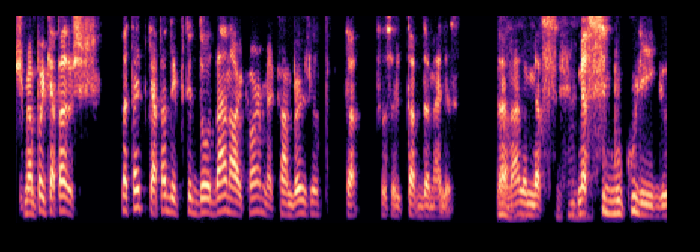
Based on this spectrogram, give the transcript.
je suis même pas capable, je suis peut-être capable d'écouter d'autres bandes hardcore, mais Converge, là, top. Ça, c'est le top de ma liste. Vraiment, Ah, là, merci. Merci beaucoup, les gars.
